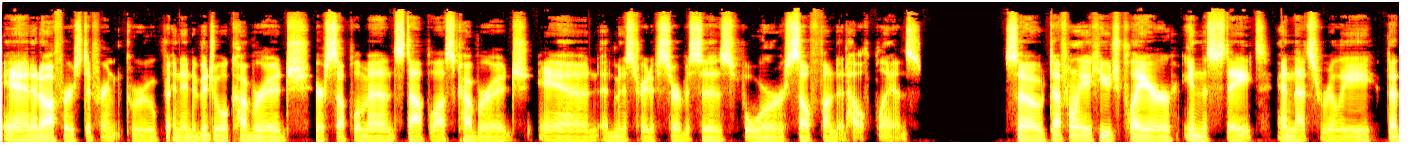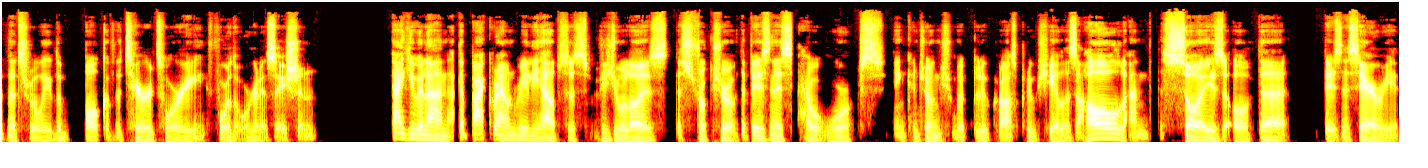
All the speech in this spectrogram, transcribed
and it offers different group and individual coverage, or supplement, stop loss coverage, and administrative services for self funded health plans. So definitely a huge player in the state, and that's really that that's really the bulk of the territory for the organization. Thank you, Ylan. The background really helps us visualize the structure of the business, how it works in conjunction with Blue Cross Blue Shield as a whole, and the size of the business area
